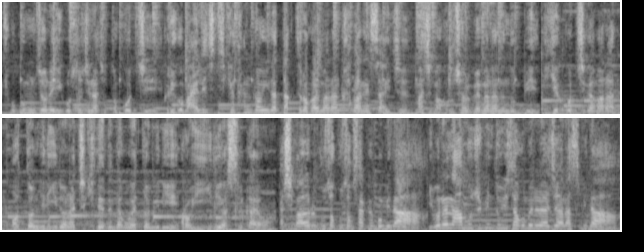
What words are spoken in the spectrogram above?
조금 전에 이곳을 지나쳤던 꼬치 그리고 마일리지 티켓 한 덩이가 딱 들어갈 만한 가방의 사이즈 마지막으로 절 외면하는 눈빛 이게 꼬치가 말한 어떤 일이 일어날지 기대된다고 했던 일이 바로 이 일이었을까요? 다시 마을을 구석구석 살펴봅니다. 이번엔 아무 주민도 이사 고민을 하지 않았습니다.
